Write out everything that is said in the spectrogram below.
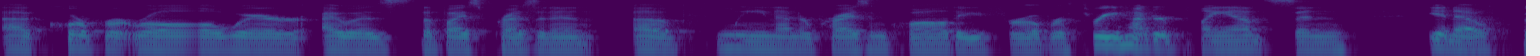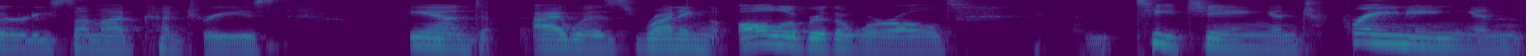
a corporate role where I was the vice president of lean enterprise and quality for over 300 plants and, you know, 30 some odd countries and I was running all over the world teaching and training and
